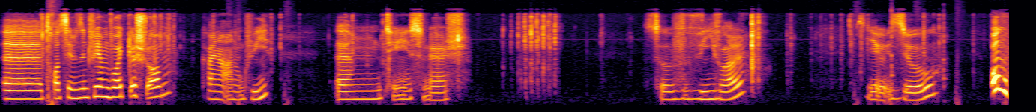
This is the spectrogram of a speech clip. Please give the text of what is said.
Äh, trotzdem sind wir im Void gestorben. Keine Ahnung wie. Ähm, T slash Survival. So. Oh!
